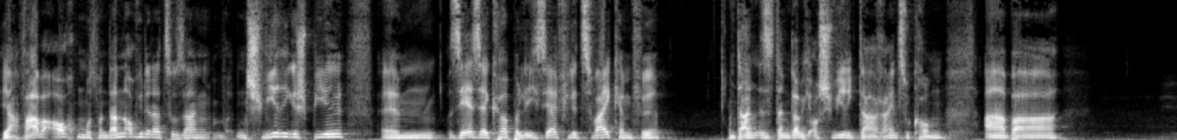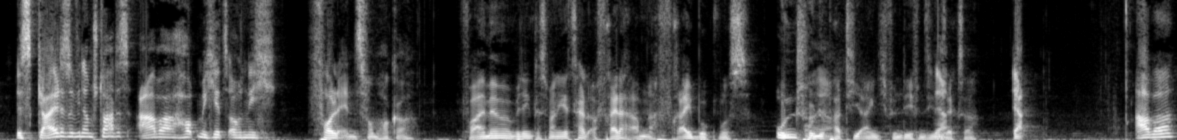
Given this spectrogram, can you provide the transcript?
ja, war aber auch, muss man dann auch wieder dazu sagen, ein schwieriges Spiel, ähm, sehr, sehr körperlich, sehr viele Zweikämpfe. Und dann ist es dann, glaube ich, auch schwierig, da reinzukommen. Aber ist geil, dass er wieder am Start ist, aber haut mich jetzt auch nicht vollends vom Hocker. Vor allem, wenn man bedenkt, dass man jetzt halt auf Freitagabend nach Freiburg muss. Unschöne Oh ja. Partie eigentlich für einen defensiven Ja. Sechser. Ja, Aber,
